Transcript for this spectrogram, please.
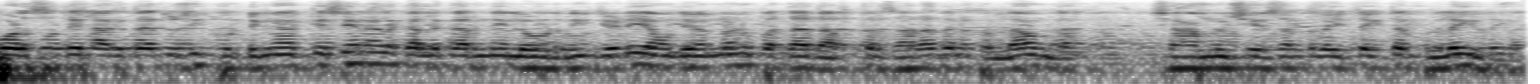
ਪੁਲਿਸ ਤੇ ਲੱਗਦਾ ਤੁਸੀਂ ਗੁੱਡੀਆਂ ਕਿਸੇ ਨਾਲ ਗੱਲ ਕਰਨ ਦੀ ਲੋੜ ਨਹੀਂ, ਜਿਹੜੇ ਆਉਂਦੇ ਉਹਨਾਂ ਨੂੰ ਪਤਾ ਦਫ਼ਤਰ ਸਾਰਾ ਦਿਨ ਖੁੱਲਾ ਹੁੰਦਾ, ਸ਼ਾਮ ਨੂੰ 6-7 ਵਜੇ ਤੱਕ ਤਾਂ ਖੁੱਲਾ ਹੀ ਹੁੰਦਾ।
